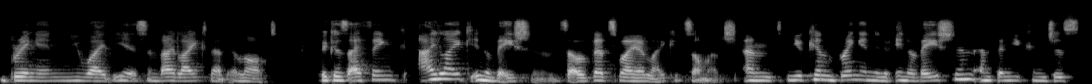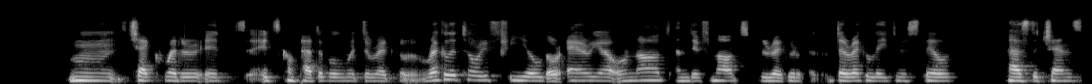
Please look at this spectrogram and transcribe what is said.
bring in new ideas, and I like that a lot because I think I like innovation, so that's why I like it so much. And you can bring in innovation, and then you can just Mm, check whether it it's compatible with the reg- regulatory field or area or not, and if not, the regu- the regulator still has the chance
